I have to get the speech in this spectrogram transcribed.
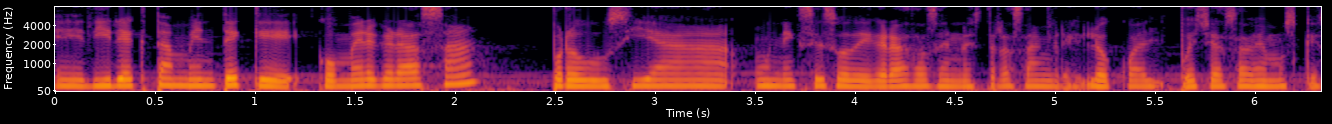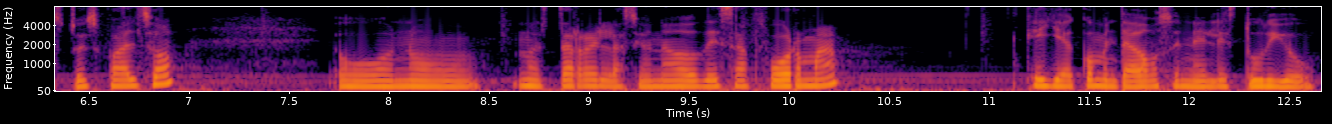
eh, directamente que comer grasa producía un exceso de grasas en nuestra sangre, lo cual pues ya sabemos que esto es falso o no, no está relacionado de esa forma que ya comentábamos en el estudio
